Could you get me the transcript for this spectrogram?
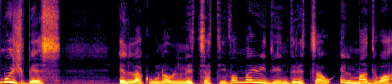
mhux biss il-lakuna u l-inizjattiva ma jridu jindirizzaw il-madwar.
